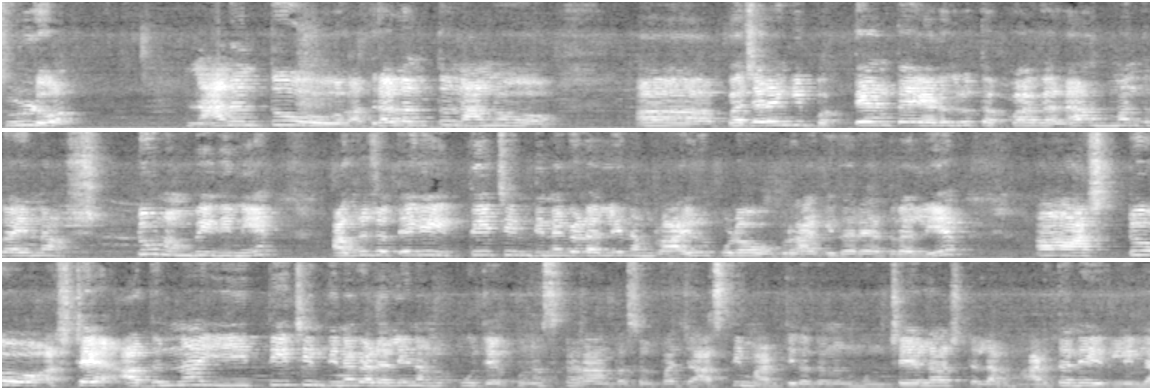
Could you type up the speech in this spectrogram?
ಸುಳ್ಳು. ನಾನಂತೂ ಅದರಲ್ಲಂತೂ ನಾನು ಬಜರಂಗಿ ಭಕ್ತೆ ಅಂತ ಹೇಳಿದ್ರು ತಪ್ಪಾಗಲ್ಲ. ಹನುಮಂತರಾಯನ ಅಷ್ಟು ನಂಬಿದ್ದೀನಿ ಅದ್ರ ಜೊತೆಗೆ ಇತ್ತೀಚಿನ ದಿನಗಳಲ್ಲಿ ನಮ್ಮ ರಾಯರು ಕೂಡ ಒಬ್ರು ಆಗಿದ್ದಾರೆ ಅದರಲ್ಲಿ. ಅಷ್ಟು ಅಷ್ಟೇ. ಅದನ್ನ ಇತ್ತೀಚಿನ ದಿನಗಳಲ್ಲಿ ನಾನು ಪೂಜೆ, ಪುನಸ್ಕಾರ ಅಂತ ಸ್ವಲ್ಪ ಜಾಸ್ತಿ ಮಾಡ್ತಿರೋದು ನಾನು ಮುಂಚೆ ಎಲ್ಲ ಅಷ್ಟೆಲ್ಲ ಮಾಡ್ತಾನೆ ಇರಲಿಲ್ಲ.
